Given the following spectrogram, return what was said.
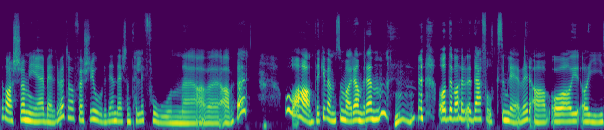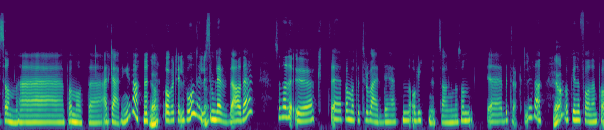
det, var så mye bedre, vet du. Og først gjorde de en del sånn telefonavhør og ante ikke hvem som var i andre enden. Mm. og det, var, det, er folk som lever av å, å, gi sånne på en måte erklæringer da, ja. over telefon, eller ja. som levde av det. Så det hadde økt eh, på en måte troverdigheten og vitneutsagn og sånn eh, betraktelig, da. Ja. Å kunne få den på,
